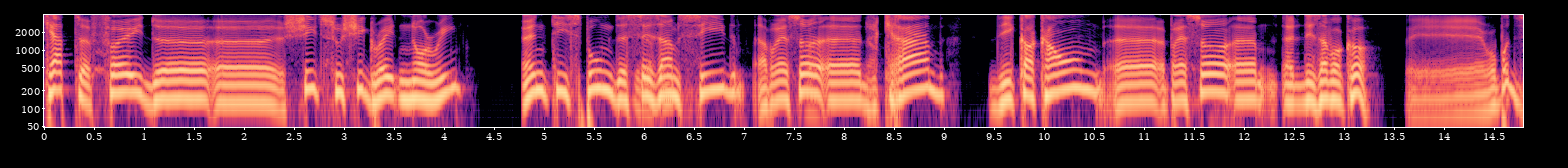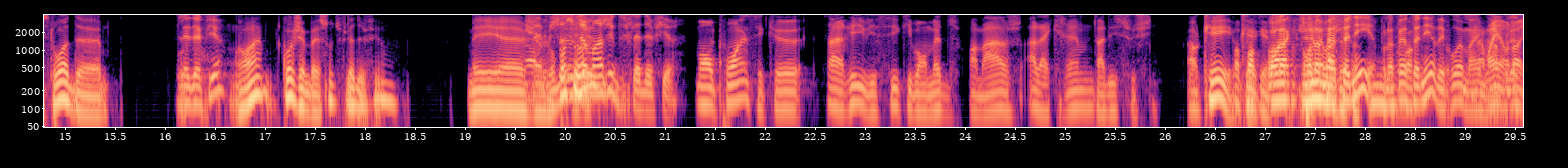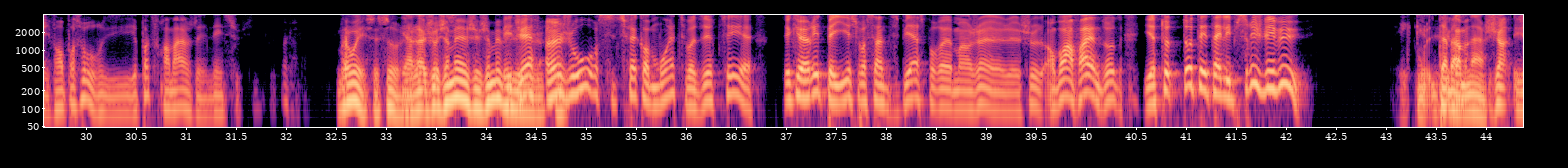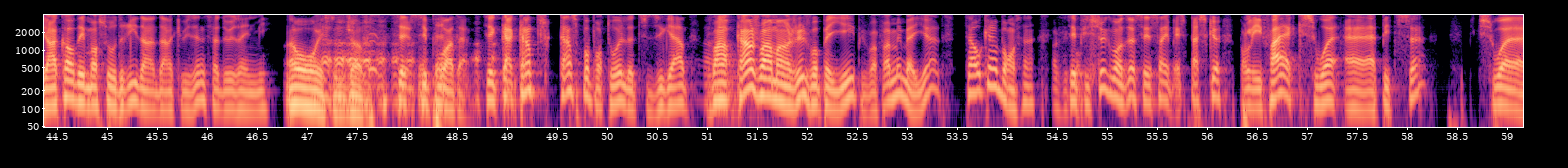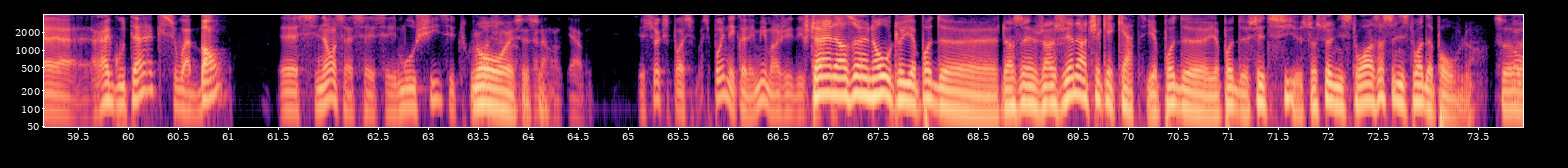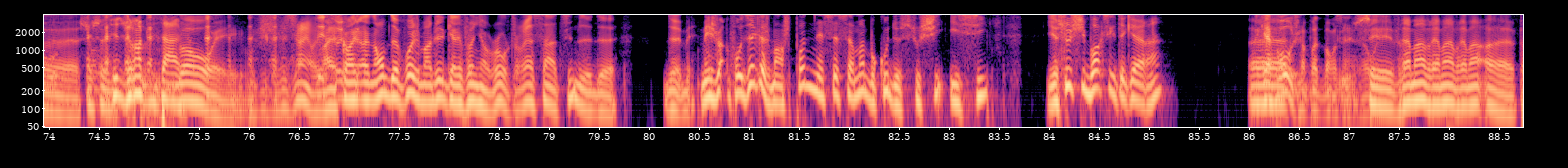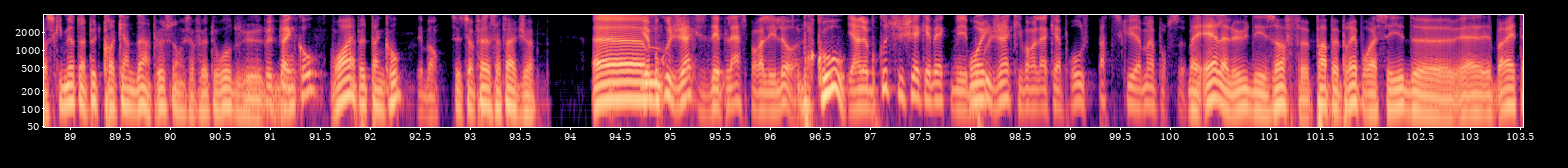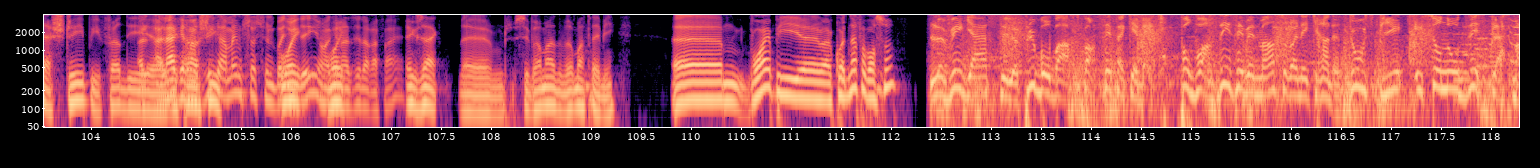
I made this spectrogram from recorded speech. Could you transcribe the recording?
Quatre feuilles de euh, sheet sushi great nori. Un teaspoon de sésame seed. Après ça, euh, du crabe. Des cocombes. après ça, des avocats. Et on voit pas d'histoire de. Philadelphia? Ouais. Quoi que j'aime bien ça, du Philadelphia. Mais euh, je Ouais, je vois J'ai déjà mangé du Philadelphia. Mon point, c'est que ça arrive ici qu'ils vont mettre du fromage à la crème dans des sushis. OK, OK, pas- OK. Pour, le faire tenir. Pour le faire tenir, des fois, même. Ben donc, ils font pas ça. Il n'y a pas de fromage dans, dans les sushis. Ben oui, c'est ça. J'ai jamais, jamais vu. Mais Jeff, un jour, si tu fais comme moi, tu vas dire, tu sais, euh, t'es écœuré de payer 70$ piastres pour euh, manger un. chose. On va en faire, nous autres. Il y a tout, tout est à l'épicerie, je l'ai vu. J'ai encore des morceaux de riz dans, dans la cuisine, ça fait deux ans et demi. Oh oui, c'est une job. C'est épouvantable. C'est quand, quand, tu- quand c'est pas pour toi, là, tu te dis, garde, quand je vais en manger, je vais payer, puis je vais fermer ma gueule. Ça n'a aucun bon sens. C'est puis ceux qui vont dire c'est simple, ben, c'est parce que pour les faire qu'ils soient euh, appétissants, puis qu'ils soient euh, ragoûtants, qu'ils soient bons, euh, sinon, ça, c'est mouchi, c'est tout. Oh, ouais, c'est ça. Non, regarde. C'est sûr que c'est pas, c'est pas une économie, manger des J'étais dans un autre, il n'y a pas de. Dans un, je viens d'en checker quatre. Il n'y a pas de. il y a pas de c'est ici. Ça, c'est une histoire. Ça, c'est une histoire de pauvre. euh, C'est du remplissage. Bon, oui. Un nombre de fois, j'ai mangé le California Roll. J'aurais senti de. de, de- mais il faut dire que je ne mange pas nécessairement beaucoup de sushi ici. Il y a Sushi Box qui est écœurant. Le Euh, capro, j'ai pas de bon sens. C'est vraiment, vraiment, vraiment. euh, parce qu'ils mettent un peu de croquant dedans en plus, donc ça fait toujours du. Un peu de panko, Ouais, un peu de panko. c'est bon. Ça fait, ça fait le job. Euh, Il y a beaucoup de gens qui se déplacent pour aller là. Beaucoup. Il y en a beaucoup de sushis à Québec, mais beaucoup de gens qui vont à la Cap-Rouge particulièrement pour ça. Ben, elle, elle a eu des offres euh, pas à peu près pour essayer de elle pourrait être achetée puis faire des. Elle, euh, elle a agrandi quand même, ça, c'est une bonne Oui, idée. Ils ont oui. agrandi leur affaire. Exact. Euh, c'est vraiment, vraiment très bien. Euh, ouais, puis euh, quoi de neuf à part ça? Le Vegas, c'est le plus beau bar sportif à Québec. Pour voir des événements sur un écran de 12 pieds et sur nos 10 placements.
